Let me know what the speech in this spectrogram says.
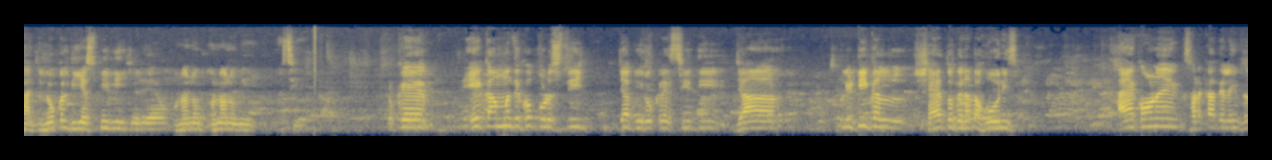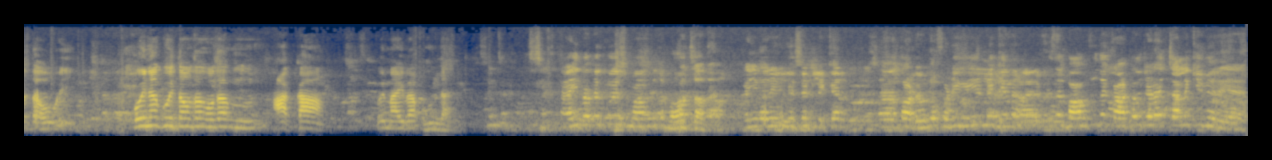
ਹਾਂਜੀ ਲੋਕਲ ਡੀਐਸਪੀ ਵੀ ਜਿਹੜੇ ਆ, ਉਹਨਾਂ ਨੂੰ ਉਹਨਾਂ ਨੂੰ ਵੀ ਅਸੀਂ ਕਿਉਂਕਿ ਇਹ ਕੰਮ ਦੇਖੋ ਪੁਲਿਸ ਦੀ ਜਾਂ ਬਿਊਰੋਕ੍ਰੇਸੀ ਦੀ ਜਾਂ ਪੋਲੀਟੀਕਲ ਸ਼ਹਿ ਤੋਂ ਬਿਨਾਂ ਤਾਂ ਹੋ ਨਹੀਂ ਸਕਦਾ। ਐ ਕੌਣ ਹੈ? ਸੜਕਾਂ ਤੇ ਲਈ ਫਿਰਦਾ ਹੋਊਗਾ ਕੋਈ। ਨਾ ਕੋਈ ਤਾਂ ਉਹਦਾ ਉਹਦਾ ਆਕਾ, ਕੋਈ ਮਾਈ ਬਾਪ ਹੁੰਦਾ। ਹੈ। ਸਖਤਾਈ ਤਾਂ ਦੇਖੋ ਇਸ ਮਾਮਲੇ 'ਚ ਬਹੁਤ ਜ਼ਿਆਦਾ। ਹੈ ਕਈ ਵਾਰੀ ਇਲਿਸਿਟ ਲਿਕਰ ਤੁਹਾਡੇ ਵੱਲੋਂ ਫੜੀ ਗਈ ਹੈ ਲੇਕਿਨ ਇਸ ਦੇ ਬਾਵਜੂਦ ਇਹ ਕਾਟਲ ਜਿਹੜਾ ਚੱਲ ਕਿਵੇਂ ਰਿਹਾ ਹੈ?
